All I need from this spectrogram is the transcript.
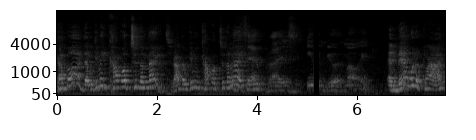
Kavod. They were giving kavod to the meit, right? They were giving kavod to the But meit. that applies even during Moed. And that would apply,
